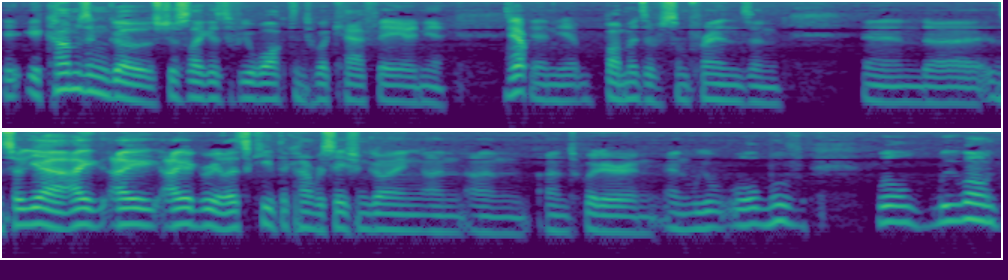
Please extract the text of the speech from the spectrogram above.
it, it comes and goes, just like as if you walked into a cafe and you Yep. and you bump into some friends and and uh, and so yeah, I, I I agree. Let's keep the conversation going on on on Twitter, and and we we'll move we'll we won't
